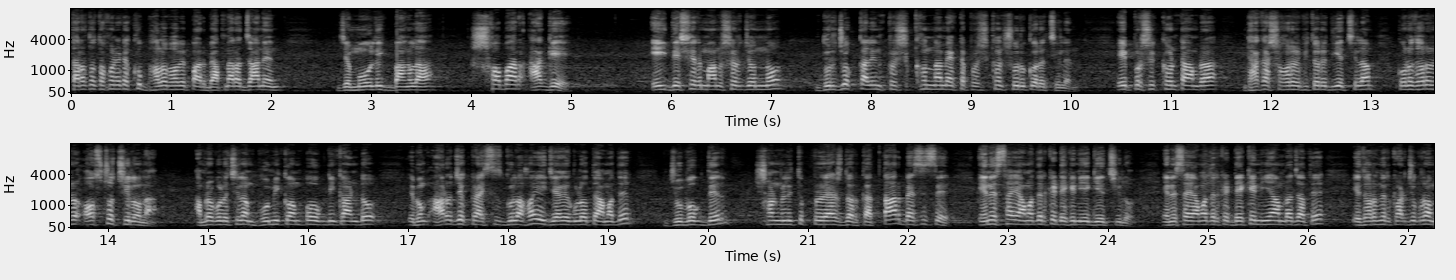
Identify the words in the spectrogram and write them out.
তারা তো তখন এটা খুব ভালোভাবে পারবে। আপনারা জানেন যে মৌলিক বাংলা সবার আগে এই দেশের মানুষের জন্য দুর্যোগকালীন প্রশিক্ষণ নামে একটা প্রশিক্ষণ শুরু করেছিলেন। এই প্রশিক্ষণটা আমরা ঢাকা শহরের ভিতরে দিয়েছিলাম। কোনো ধরনের অস্ত্র ছিল না। আমরা বলেছিলাম ভূমিকম্প, অগ্নিকাণ্ড এবং আরও যে ক্রাইসিসগুলো হয়, এই জায়গাগুলোতে আমাদের যুবকদের সম্মিলিত প্রয়াস দরকার। তার বেসিসে এনএসআই আমাদেরকে ডেকে নিয়ে গিয়েছিল। এনএসআই আমাদেরকে ডেকে নিয়ে আমরা যাতে এ ধরনের কার্যক্রম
